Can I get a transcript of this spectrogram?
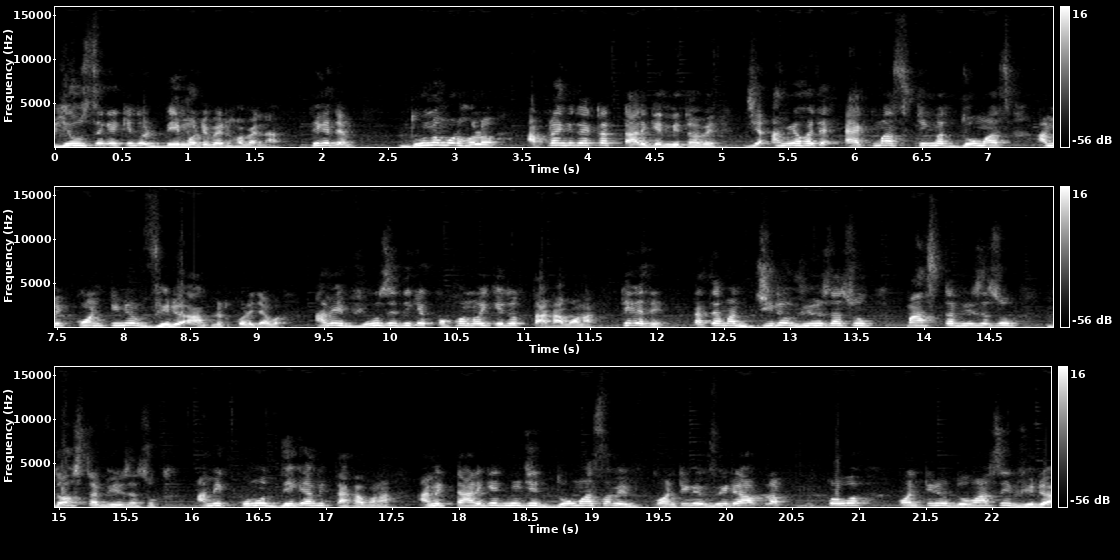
ভিউজ থেকে কিন্তু ডিমোটিভেট হবে না। ঠিক আছে? দু নম্বর হলো, আপনাকে কিন্তু একটা টার্গেট নিতে হবে যে আমি হয়তো এক মাস কিংবা দু মাস আমি কন্টিনিউ ভিডিও আপলোড করে যাব। আমি ভিউজের দিকে কখনোই কিন্তু তাকাবো না, ঠিক আছে? তাতে আমার জিরো ভিউজ আসুক, পাঁচটা ভিউজ আসুক, দশটা ভিউজ আসুক। আমি কোনো দিকে আমি তাকাবো না। আমি টার্গেট নিয়েছি দু মাস আমি কন্টিনিউ ভিডিও আপলোড করব কন্টিনিউ দু মাসই ভিডিও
